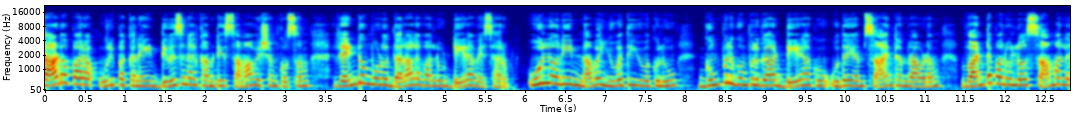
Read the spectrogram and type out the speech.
తాడోపార ఊరి పక్కనే డివిజనల్ కమిటీ సమావేశం కోసం రెండు మూడు దళాల వాళ్ళు డేరా వేశారు. ఊళ్ళోని నవ యువతి యువకులు గుంపులు గుంపులుగా డేరాకు ఉదయం సాయంత్రం రావడం వంట పనుల్లో సామాన్ల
